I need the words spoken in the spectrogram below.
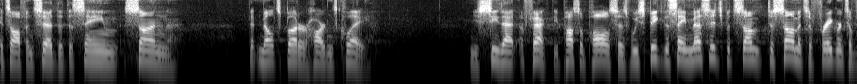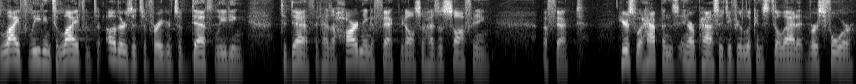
It's often said that the same sun that melts butter hardens clay. And you see that effect. The Apostle Paul says, We speak the same message, but some, to some it's a fragrance of life leading to life, and to others it's a fragrance of death leading to death. It has a hardening effect, but it also has a softening effect. Here's what happens in our passage if you're looking still at it. Verse 4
